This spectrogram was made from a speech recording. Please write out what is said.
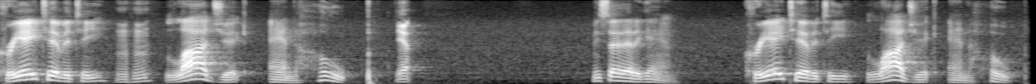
creativity, mm-hmm. logic, and hope. Yep. Let me say that again creativity, logic, and hope.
